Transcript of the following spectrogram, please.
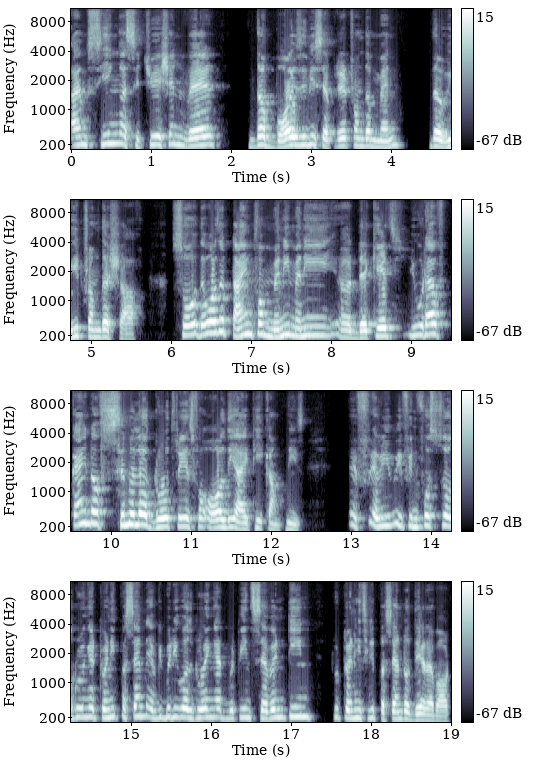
I'm seeing a situation where the boys will be separated from the men, the wheat from the chaff. So there was a time for many, many uh, decades, you would have kind of similar growth rates for all the IT companies. If if Infosys was growing at 20%, everybody was growing at between 17 to 23% or thereabout.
